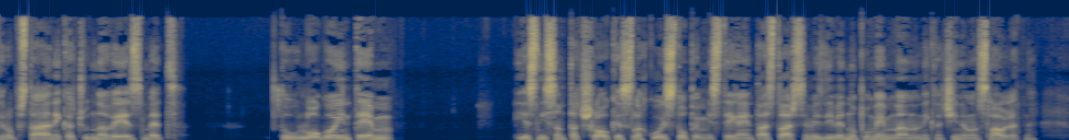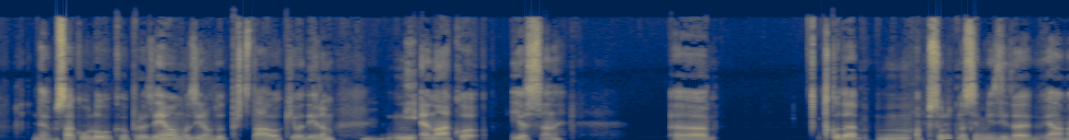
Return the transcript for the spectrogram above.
ker obstaja neka čudna vez med to vlogo in tem, jaz nisem ta človek, jaz lahko izstopim iz tega. In ta stvar se mi zdi vedno pomembna na nek način naslavljati. Ne? Da vsako vlogo, ki jo prevzemam, oziroma tudi predstavo, ki jo delam, mm. ni enako jaz. Uh, tako da, m, absolutno se mi zdi, da ja,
